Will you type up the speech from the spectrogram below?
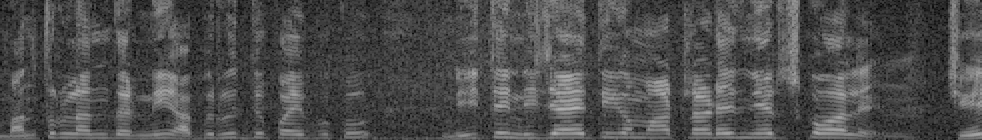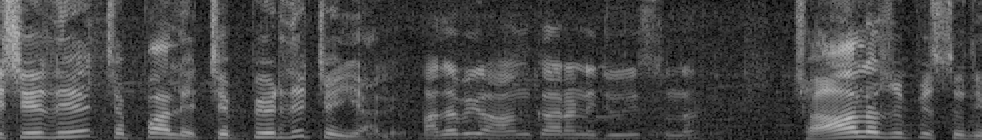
మంత్రులందరినీ అభివృద్ధి వైపుకు నీతి నిజాయితీగా మాట్లాడేది నేర్చుకోవాలి. చేసేదే చెప్పాలి చెప్పేదే చెయ్యాలి. పదవి అహంకారాన్ని చూపిస్తుందా? చాలా చూపిస్తుంది.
